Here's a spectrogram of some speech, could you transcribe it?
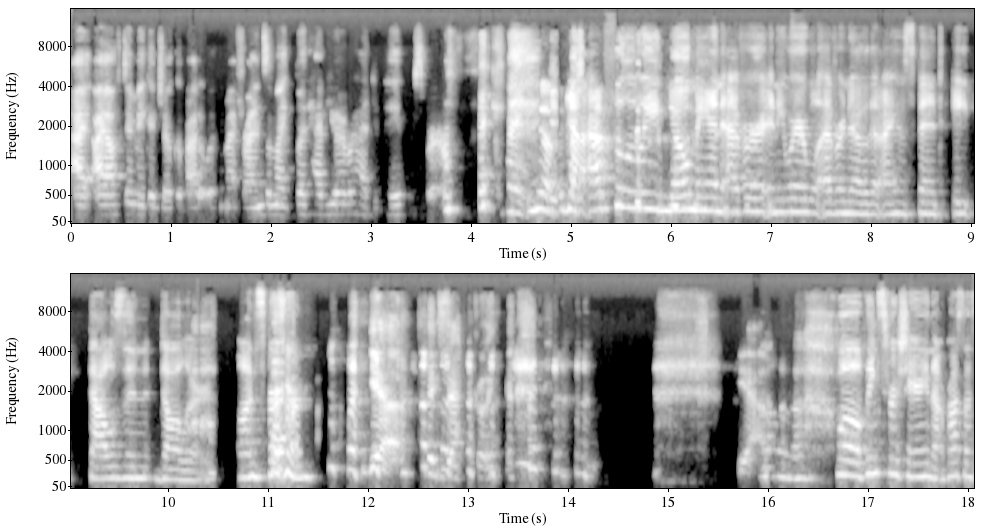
I, I often make a joke about it with my friends. I'm like, but have you ever had to pay for sperm? like, right. No, yeah, absolutely. No man ever anywhere will ever know that I have spent eight thousand dollars on sperm. yeah, exactly. yeah. Uh, well, thanks for sharing that process.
